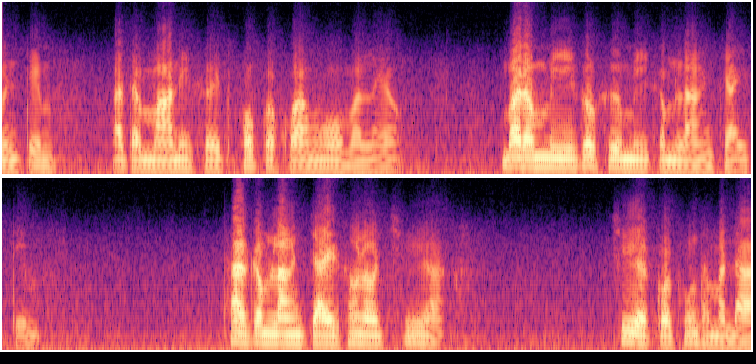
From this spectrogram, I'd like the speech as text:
มันเต็มอาตมานี่เคยพบกับความโง่มาแล้ว บารมีก็คือมีกำลังใจเต็ม ถ้ากำลังใจของเราเชื่อ เชื่อกฎของธรรมดา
